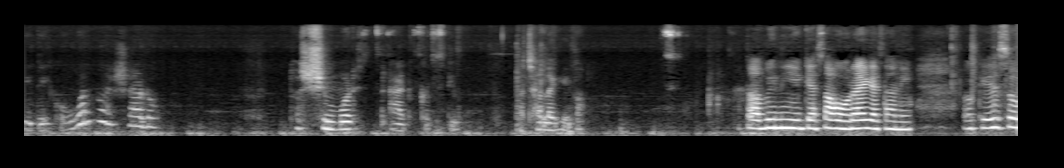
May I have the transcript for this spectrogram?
ये देखो वन शैडो तो शिमर ऐड करती हूँ अच्छा लगेगा। पता भी नहीं है कैसा हो रहा है, कैसा नहीं। ओके सो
